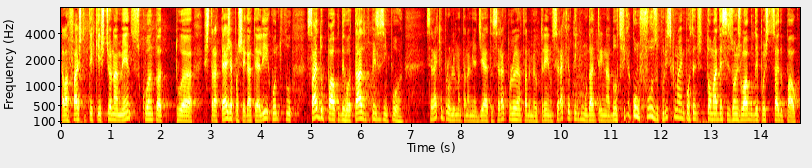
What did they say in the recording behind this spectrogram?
ela faz tu ter questionamentos quanto à tua estratégia para chegar até ali, quando tu sai do palco derrotado, tu pensa assim, porra, será que o problema tá na minha dieta? Será que o problema tá no meu treino? Será que eu tenho que mudar de treinador? Tu fica confuso, por isso que não é importante tomar decisões logo depois que tu sai do palco.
